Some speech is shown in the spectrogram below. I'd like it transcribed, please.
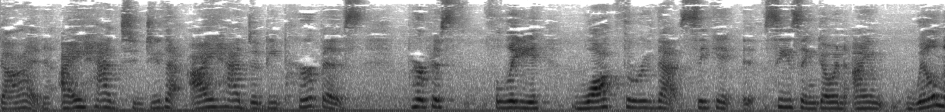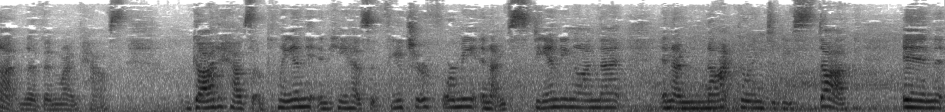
God. I had to do that. I had to be purpose, purposefully walk through that season going, I will not live in my past. God has a plan and He has a future for me, and I'm standing on that, and I'm not going to be stuck in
